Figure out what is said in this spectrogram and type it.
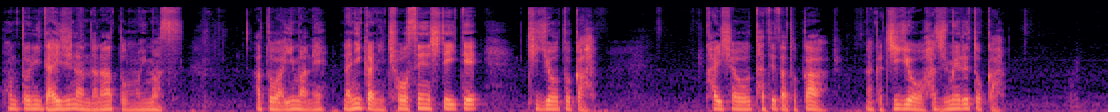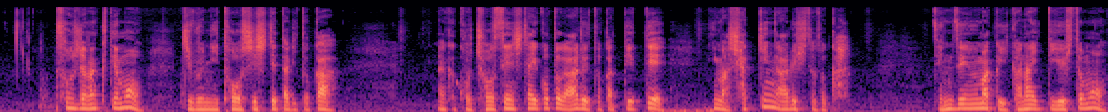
本当に大事なんだなと思います。あとは今ね、何かに挑戦していて、起業とか、会社を建てたとか、なんか事業を始めるとか、そうじゃなくても自分に投資してたりとか、なんかこう挑戦したいことがあるとかって言って、今借金がある人とか、全然うまくいかないっていう人も、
